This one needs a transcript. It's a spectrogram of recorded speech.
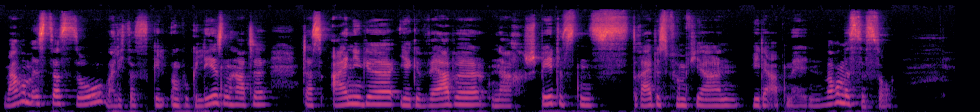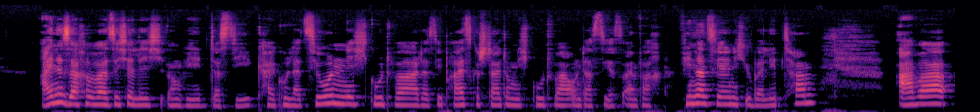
warum ist das so, weil ich das irgendwo gelesen hatte, dass einige ihr Gewerbe nach spätestens drei bis fünf Jahren wieder abmelden. Warum ist das so? Eine Sache war sicherlich irgendwie, dass die Kalkulation nicht gut war, dass die Preisgestaltung nicht gut war und dass sie es einfach finanziell nicht überlebt haben. Aber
